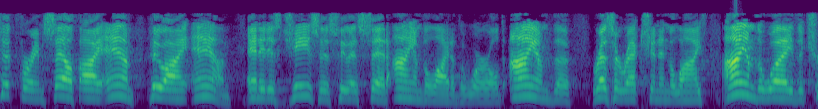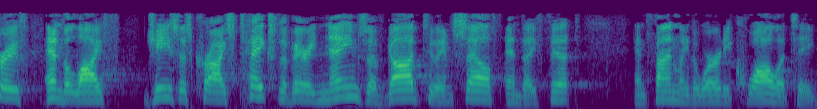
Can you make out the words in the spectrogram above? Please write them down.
took for himself. I am who I am. And it is Jesus who has said, I am the light of the world. I am the resurrection and the life. I am the way, the truth, and the life. Jesus Christ takes the very names of God to himself and they fit. And finally, the word equality.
